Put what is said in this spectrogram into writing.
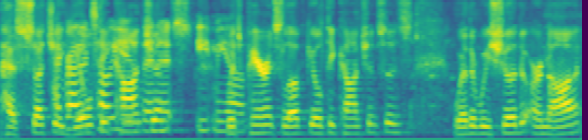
has such a guilty conscience which up. parents love guilty consciences whether we should or not.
